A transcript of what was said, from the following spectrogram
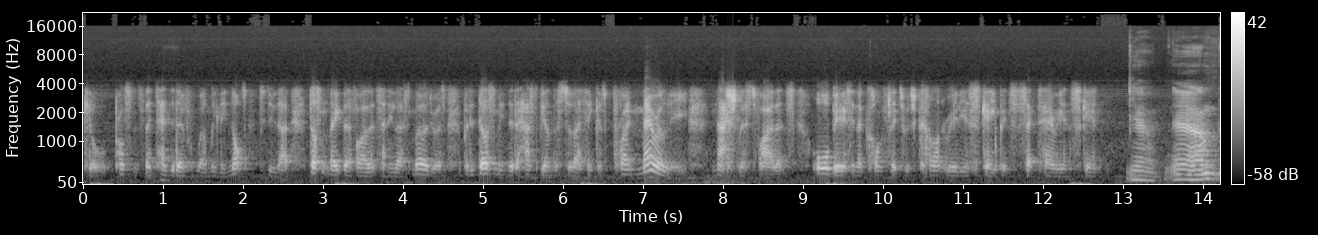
kill Protestants. They tended overwhelmingly not to do that. Doesn't make their violence any less murderous murderous, but it does mean that it has to be understood, I think, as primarily nationalist violence, albeit in a conflict which can't really escape its sectarian skin. Yeah, yeah. Um,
